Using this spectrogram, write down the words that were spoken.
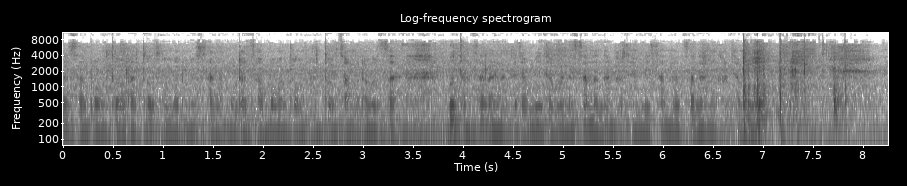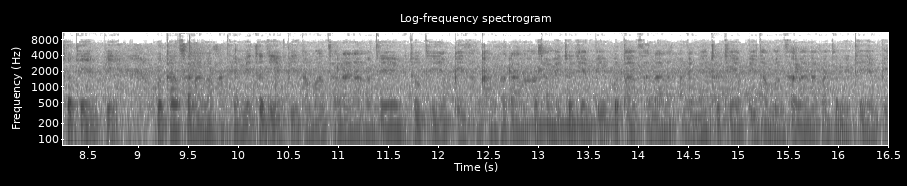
ตัสสะภะวะโตอะระหะโตสัมมาสัมพุทธัสสะนะโมตัสสะภะวะโตอะระหะโตสัมมาสัมพุทธัสสะพุทธังสรณังคัจฉามิธัมมัสสรณังคัจฉามิสังฆังสรณังคัจฉามิทุติยมปี พุทธังสรณังคัจฉามิทุติยมปีธัมมังสรณังคัจฉามิทุติยมปีสังฆังสรณังคัจฉามิทุติยมปีพุทธังสรณังคัจฉามิทุติยมปีธัมมังสรณังคัจฉามิทุติยมปี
